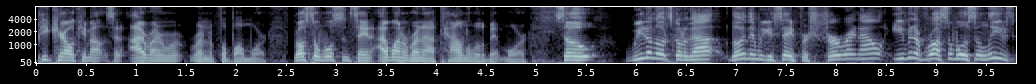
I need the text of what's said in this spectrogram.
Pete Carroll came out and said, I to run the football more. Russell Wilson saying, I want to run out of town a little bit more. So we don't know what's going to go. The only thing we can say for sure right now, even if Russell Wilson leaves,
